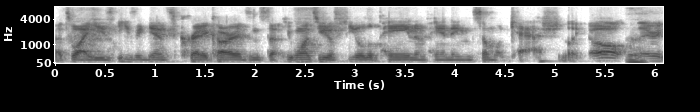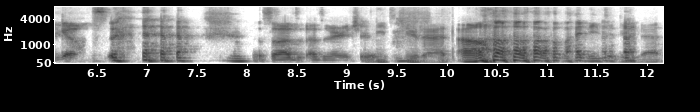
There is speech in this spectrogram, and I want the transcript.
That's why he's he's against credit cards and stuff. He wants you to feel the pain of handing someone cash. Like, oh, there it goes. so that's that's very true. I need to do that. Um, I need to do that.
